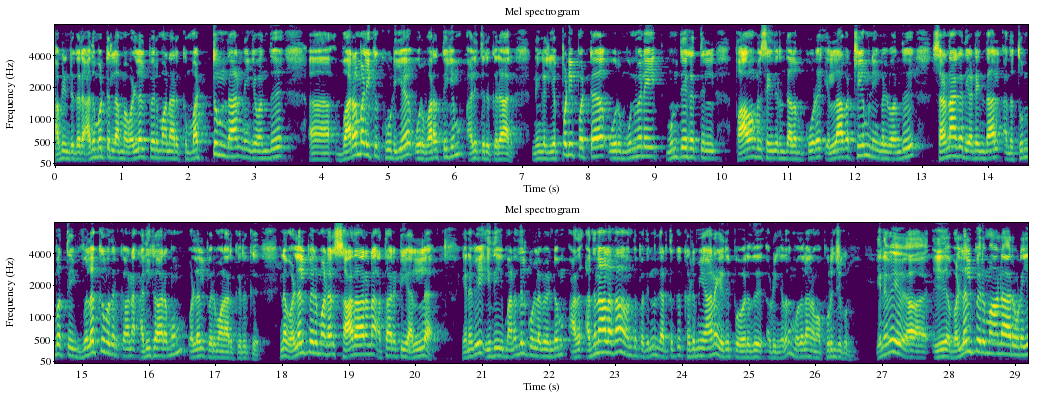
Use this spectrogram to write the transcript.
அப்படின்ட்டு அது மட்டும் இல்லாமல் வள்ளல் பெருமானாருக்கு மட்டும்தான் நீங்கள் வந்து வரமளிக்கக்கூடிய ஒரு வரத்தையும் அளித்திருக்கிறார். நீங்கள் எப்படிப்பட்ட ஒரு முன்வினை முன்தேகத்தில் பாவங்கள் செய்திருந்தாலும் கூட எல்லாவற்றையும் நீங்கள் வந்து சரணாகதி அடைந்தால் அந்த துன்பத்தை விளக்குவதற்கான அதிகாரமும் வள்ளல் பெருமானாருக்கு இருக்குது ஏன்னா வள்ளல் பெருமானார் சாதாரண அத்தாரிட்டி அல்ல. எனவே இதை மனதில் கொள்ள வேண்டும். அது அதனால தான் வந்து பார்த்திங்கன்னா இந்த இடத்துக்கு கடுமையான எதிர்ப்பு வருது அப்படிங்கிறத முதல்ல நம்ம புரிஞ்சுக்கணும். எனவே வள்ளல் பெருமானாருடைய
